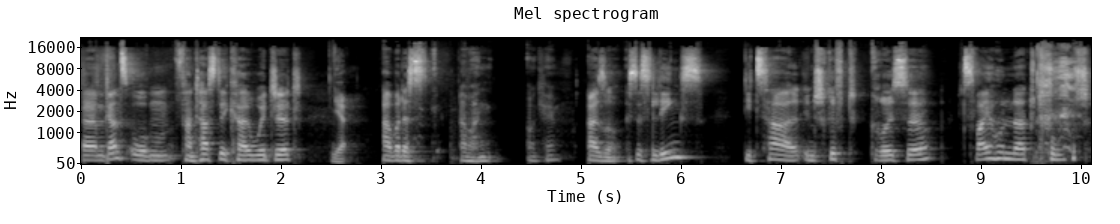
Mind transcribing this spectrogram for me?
ähm, ganz oben Fantastical Widget, Ja. aber das, aber, okay. Also, es ist links die Zahl in Schriftgröße 200 Punkt,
